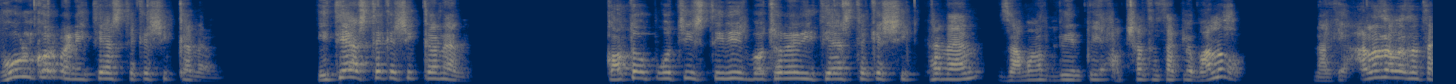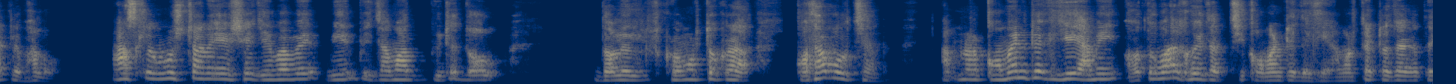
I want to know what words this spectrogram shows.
ভুল করবেন, ইতিহাস থেকে শিক্ষা নেন। ইতিহাস থেকে শিক্ষা নেন। কত পঁচিশ, তিরিশ বছরের ইতিহাস থেকে শিক্ষা নেন, জামাত, বিএনপি একসাথে থাকলে ভালো, নাকি আলাদা আলাদা থাকলে ভালো? আজকে অনুষ্ঠানে এসে যেভাবে বিএনপি, জামাত, দুইটা দল, দলের সমর্থকরা কথা বলছেন, আপনার কমেন্টে গিয়ে আমি হতবাক হয়ে যাচ্ছি কমেন্টে দেখে, আমার তো একটা জায়গাতে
